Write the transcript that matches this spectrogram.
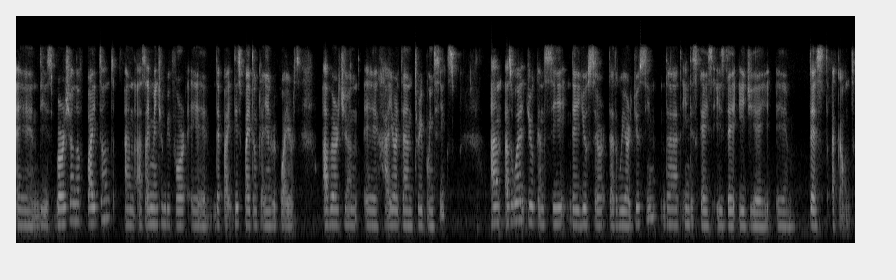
uh, this version of Python, and as I mentioned before, uh, the, this Python client requires a version uh, higher than 3.6. And as well, you can see the user that we are using, that in this case is the EGA um, test account.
